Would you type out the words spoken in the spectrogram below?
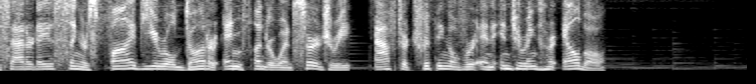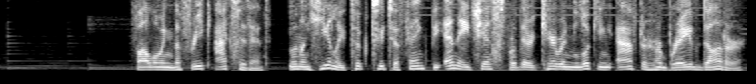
Saturdays singer's five-year-old daughter Aoife underwent surgery, after tripping over and injuring her elbow. Following the freak accident, Una Healy took to to thank the NHS for their care in looking after her brave daughter.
